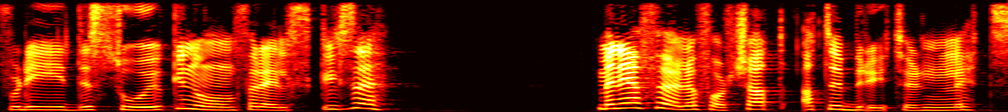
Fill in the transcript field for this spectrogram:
fordi det sto jo ikke noe om forelskelse. Men jeg føler fortsatt at det bryter den litt.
